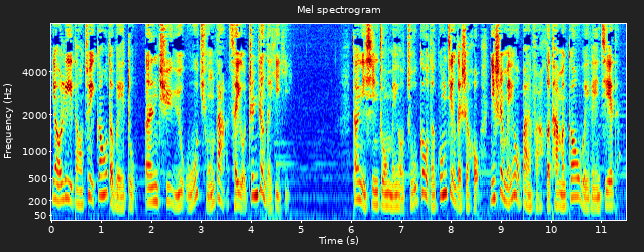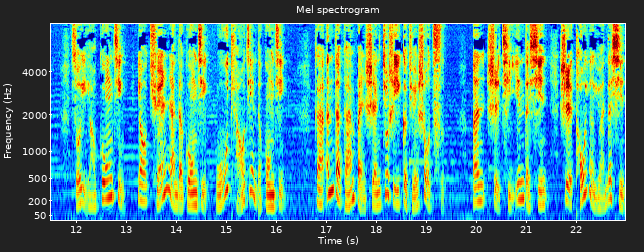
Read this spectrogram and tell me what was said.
要立到最高的维度，n 趋于无穷大，才有真正的意义。当你心中没有足够的恭敬的时候，你是没有办法和他们高维连接的。所以要恭敬，要全然的恭敬，无条件的恭敬。感恩的感本身就是一个绝受词，恩是起因的心，是投影源的心。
